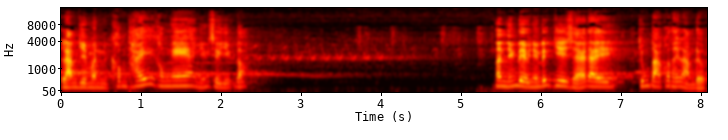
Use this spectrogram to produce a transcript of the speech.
làm gì mình không thấy, không nghe những sự việc đó. Nên những điều những đức chia sẻ đây chúng ta có thể làm được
